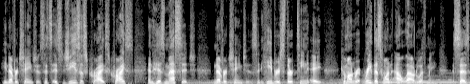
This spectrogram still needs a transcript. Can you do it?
He never changes. It's, it's Jesus Christ. Christ and his message never changes. In Hebrews 13 8, come on, re- read this one out loud with me. It says,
